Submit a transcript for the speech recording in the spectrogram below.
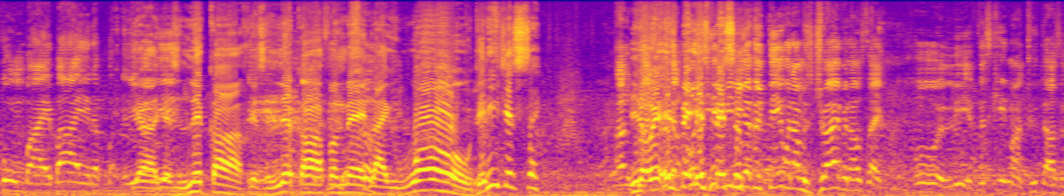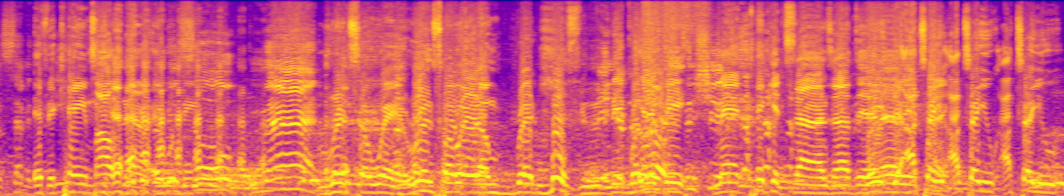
boom, bye, bye, and a, you know what Yeah, I just mean? lick off, just lick off a man. Like, whoa, did he just say? Uh, you know, it it's been- it's hit been me some- the other day when I was driving. I was like, holy, if this came out in 2017, If it came out now, it would be so mad. rinse away, rinse away them red your But look. Man, picket signs out there. Yeah, I tell you. I tell you, I tell you,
